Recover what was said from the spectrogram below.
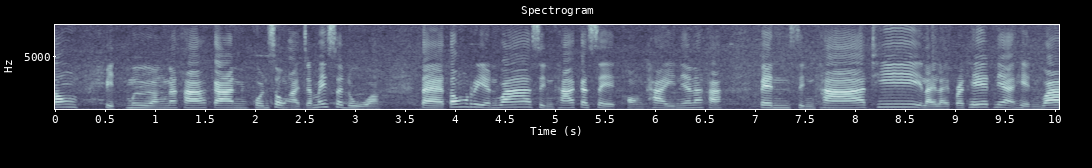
ต้องปิดเมืองนะคะ การขนส่งอาจจะไม่สะดวก แต่ต้องเรียนว่าสินค้าเกษตรของไทยเนี่ยนะคะเป็นสินค้าที่หลาย ๆ ประเทศเนี่ยเห็นว่า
